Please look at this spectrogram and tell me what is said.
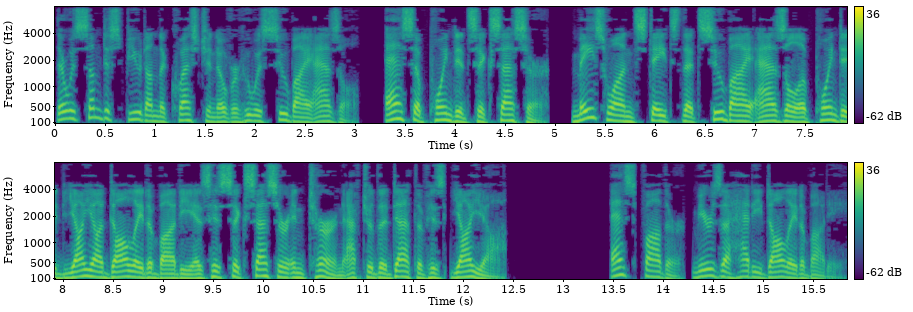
there was some dispute on the question over who was Subh-i Azal's appointed successor. MacEoin states that Subai Azal appointed Yahya Dawlatabadi as his successor in turn after the death of his Yahya's father, Mirza Hadi Dawlatabadi.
